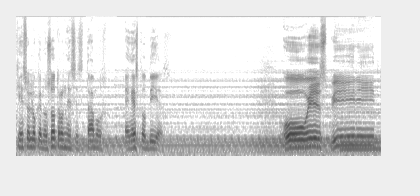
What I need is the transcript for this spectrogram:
que eso es lo que nosotros necesitamos en estos días. Oh Espíritu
